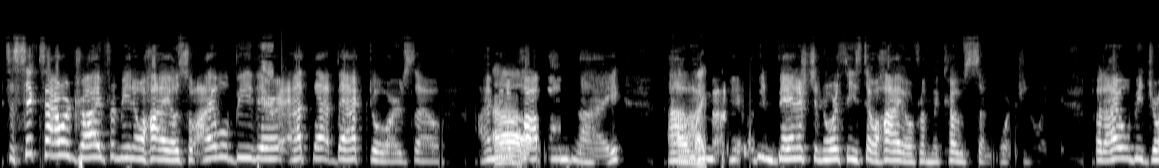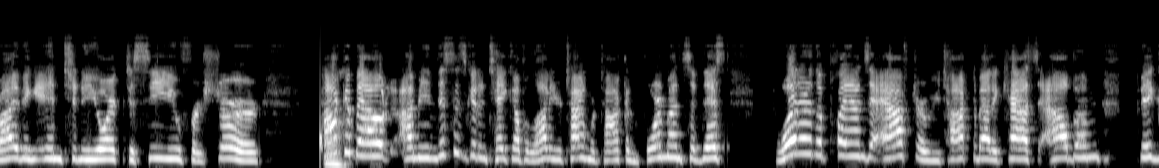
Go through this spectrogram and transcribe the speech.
It's a six hour drive from me in Ohio, so I will be there at that back door. So I'm going to Oh. pop on by. Uh, Oh my- I'm, I've been banished to Northeast Ohio from the coast, unfortunately. But I will be driving into New York to see you for sure. Talk about, I mean, this is going to take up a lot of your time. We're talking four months of this. What are the plans after? We talked about a cast album. Big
